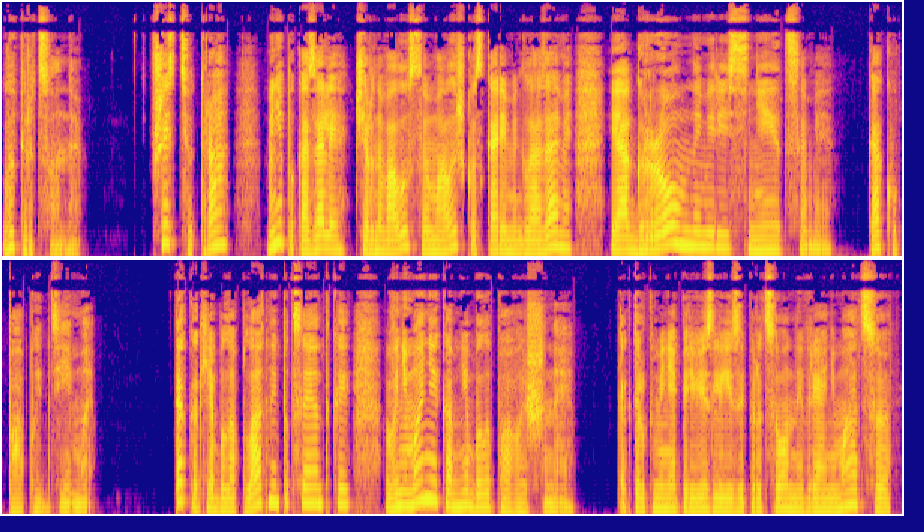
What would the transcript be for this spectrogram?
в операционную. В шесть утра мне показали черноволосую малышку с карими глазами и огромными ресницами, как у папы Димы. Так как я была платной пациенткой, внимание ко мне было повышенное. Как только меня перевезли из операционной в реанимацию –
